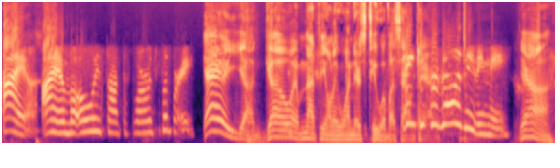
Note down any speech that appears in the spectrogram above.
Hi, I have always thought the floor was slippery. There you go. I'm not the only one. There's two of us out there. Thank you there. for validating me. yeah.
